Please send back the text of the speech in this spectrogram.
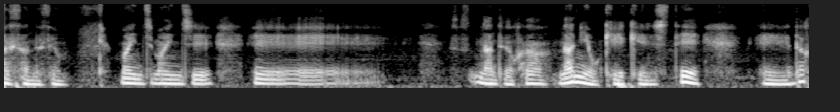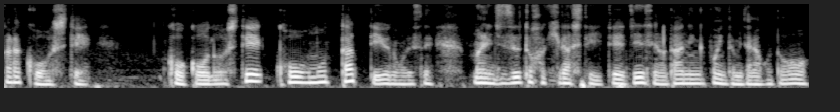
えてたんですよ。毎日毎日えー、なんていうのかな。何を経験して、えーだからこうしてこう行動してこう思ったっていうのをですね毎日ずっと書き出していて人生のターニングポイントみたいなことを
